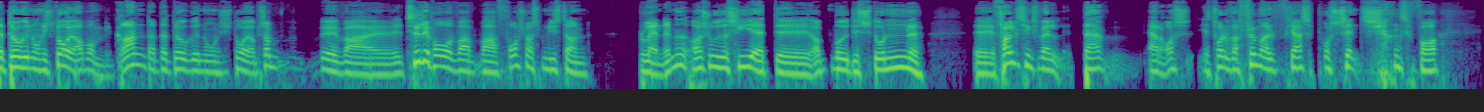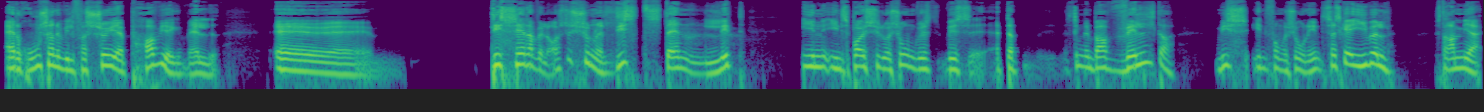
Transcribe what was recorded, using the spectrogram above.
der dukkede nogle historier op om migranter, der dukkede nogle historier op. Så øh, var øh, tidligere på året var, var forsvarsministeren blandt andet også ude at sige, at øh, op mod det stundende øh, folketingsvalg, der er der også, jeg tror det var 75 procent chance for, at russerne ville forsøge at påvirke valget. Øh, det sætter vel også journaliststanden lidt i en, i en spøjs situation, hvis, hvis at der simpelthen bare vælter misinformation ind. Så skal I vel stramme jer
